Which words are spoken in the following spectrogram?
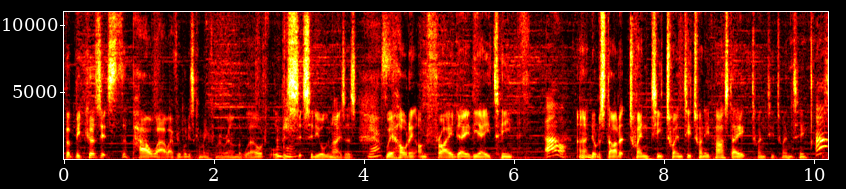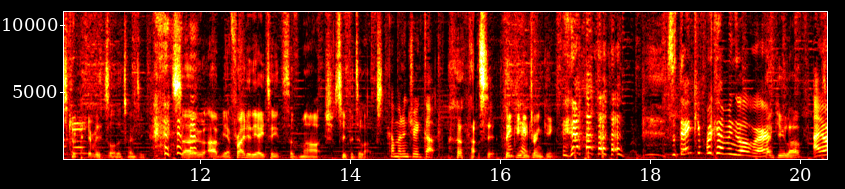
but because it's the powwow, everybody's coming from around the world. All Okay. the city organisers. Yes. We're holding on Friday the 18th Oh. And it will start at 2020, 20 20 past 8, 2020. Okay. Everything's on the 20. so, um, yeah, Friday the 18th of March, Super Deluxe. Come on and drink up. That's it. Thinking Okay. and drinking. So thank you for coming over. Thank you, love. I It's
